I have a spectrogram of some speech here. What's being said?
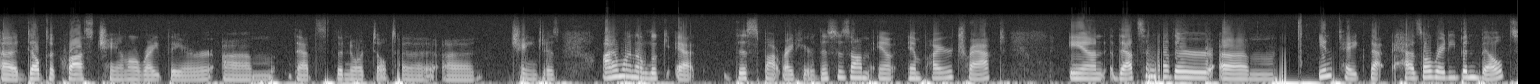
uh, Delta Cross channel right there. Um, that's the North Delta uh, changes. I want to look at this spot right here. This is on Empire Tract, and that's another um, intake that has already been built.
